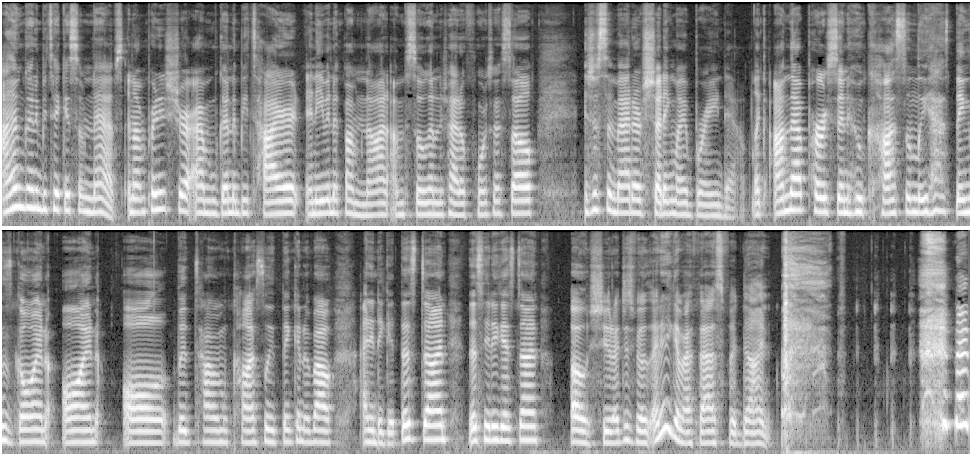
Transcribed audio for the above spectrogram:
I'm going to be taking some naps. And I'm pretty sure I'm going to be tired. And even if I'm not, I'm still going to try to force myself. It's just a matter of shutting my brain down. Like, I'm that person who constantly has things going on all the time. I'm constantly thinking about, I need to get this done, this need to get done. Oh shoot, I just realized I need to get my FAFSA done. that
